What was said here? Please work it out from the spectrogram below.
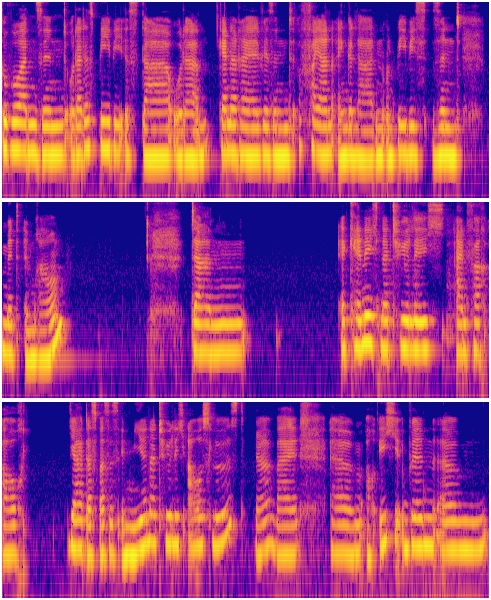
geworden sind oder das Baby ist da oder generell wir sind auf Feiern eingeladen und Babys sind mit im Raum, dann erkenne ich natürlich einfach auch ja, das, was es in mir natürlich auslöst, ja, weil ähm, auch ich bin ähm,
